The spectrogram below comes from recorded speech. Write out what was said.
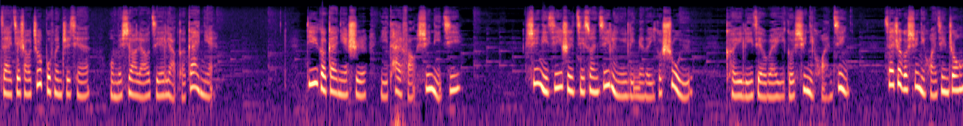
在介绍这部分之前，我们需要了解两个概念。第一个概念是以太坊虚拟机。虚拟机是计算机领域里面的一个术语，可以理解为一个虚拟环境。在这个虚拟环境中，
